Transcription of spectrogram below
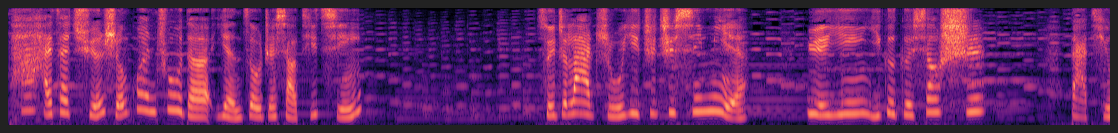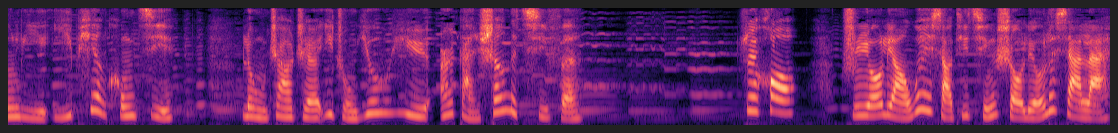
他还在全神贯注地演奏着小提琴。随着蜡烛一支支熄灭，乐音一个个消失，大厅里一片空寂，笼罩着一种忧郁而感伤的气氛。最后，只有两位小提琴手留了下来，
